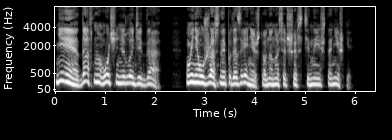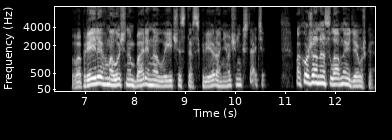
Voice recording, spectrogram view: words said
Не, Дафна очень ладида. У меня ужасное подозрение, что она носит шерстяные штанишки. В апреле в молочном баре на Лейчестер-сквер они очень кстати. Похоже, она славная девушка.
